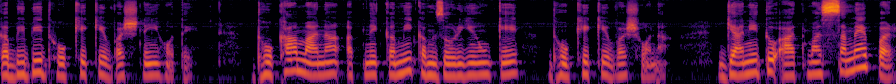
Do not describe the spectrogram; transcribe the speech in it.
कभी भी धोखे के वश नहीं होते। धोखा माना अपने कमी कमज़ोरियों के धोखे के वश होना। ज्ञानी तो आत्मा समय पर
